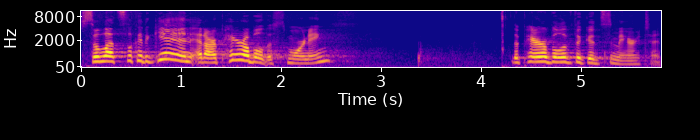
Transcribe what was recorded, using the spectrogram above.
So let's look at again at our parable this morning the parable of the Good Samaritan.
